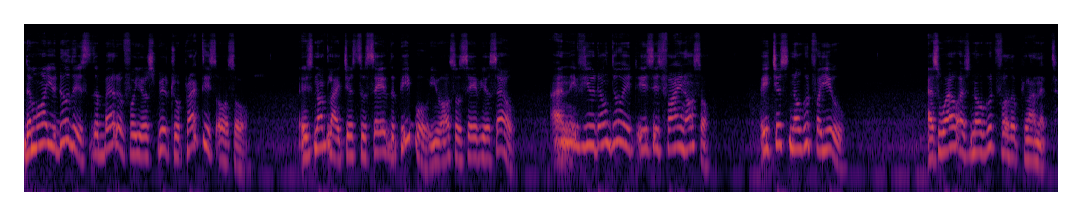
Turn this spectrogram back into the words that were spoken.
The more you do this, the better for your spiritual practice also. It's not like just to save the people, you also save yourself. And if you don't do it, it's, it's fine also. It's just no good for you, as well as no good for the planet.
